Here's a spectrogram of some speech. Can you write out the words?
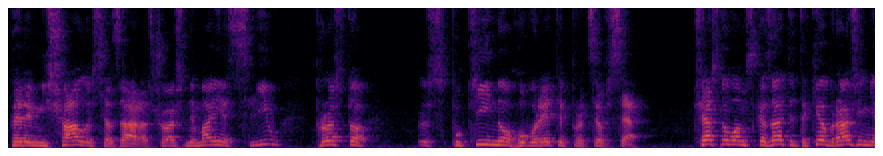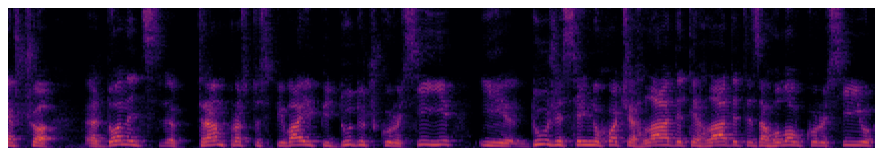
перемішалося зараз, що аж немає слів просто е, спокійно говорити про це все. Чесно вам сказати, таке враження, що е, Дональд е, Трамп просто співає під дудочку Росії і дуже сильно хоче гладити, гладити за головку Росію,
